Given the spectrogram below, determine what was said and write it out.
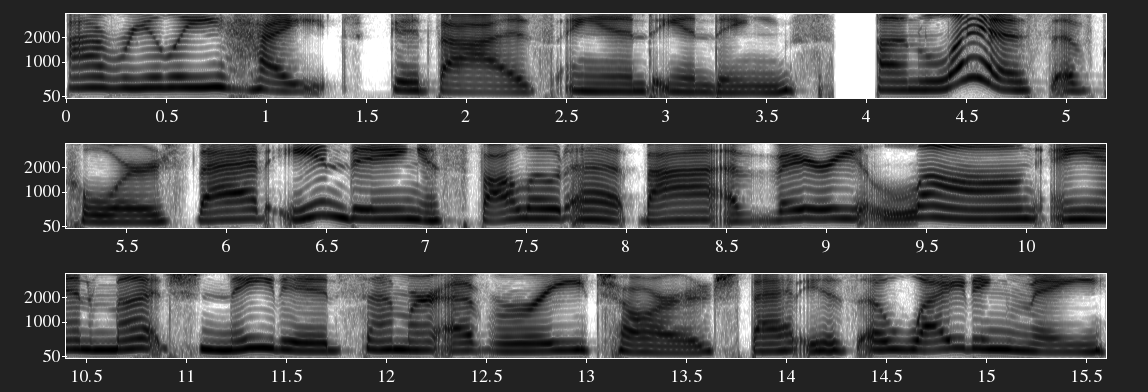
I really hate goodbyes and endings. Unless, of course, that ending is followed up by a very long and much needed summer of recharge that is awaiting me.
